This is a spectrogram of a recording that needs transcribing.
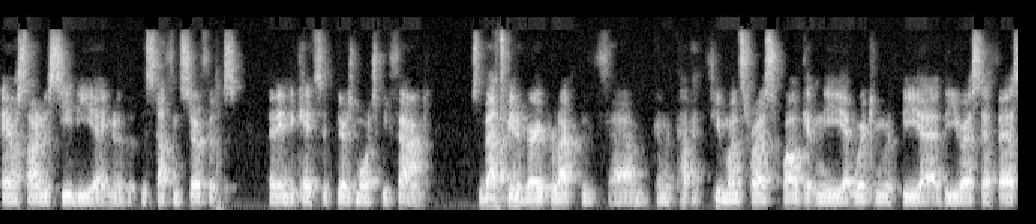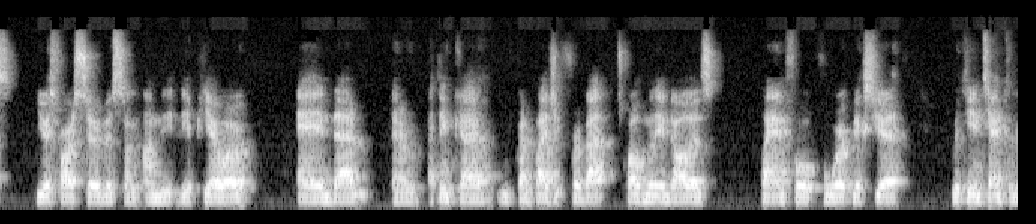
And we're starting to see the uh, you know the, the stuff in surface that indicates that there's more to be found. So that's been a very productive um, kind of few months for us while getting the uh, working with the uh, the USFS, US Forest Service on, on the, the POO. And uh, I think uh, we've got a budget for about $12 million planned for, for work next year with the intent of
